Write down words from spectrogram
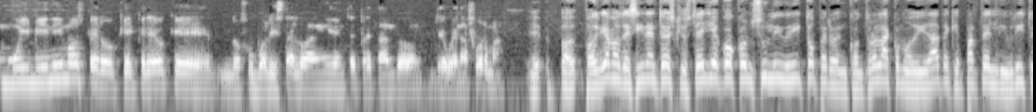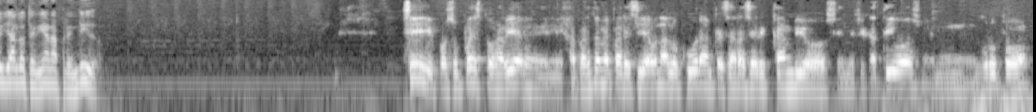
muy mínimos, pero que creo que los futbolistas lo han ido interpretando de buena forma. Eh, po- podríamos decir entonces que usted llegó con su librito, pero encontró la comodidad de que parte del librito ya lo tenían aprendido. Sí, por supuesto, Javier. Eh, aparte me parecía una locura empezar a hacer cambios significativos en un grupo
